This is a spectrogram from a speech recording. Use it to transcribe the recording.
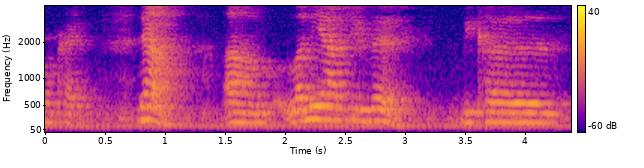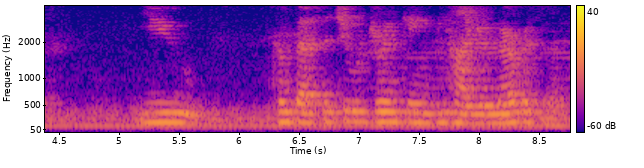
Okay. Now, um, let me ask you this, because you confessed that you were drinking behind your nervousness.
